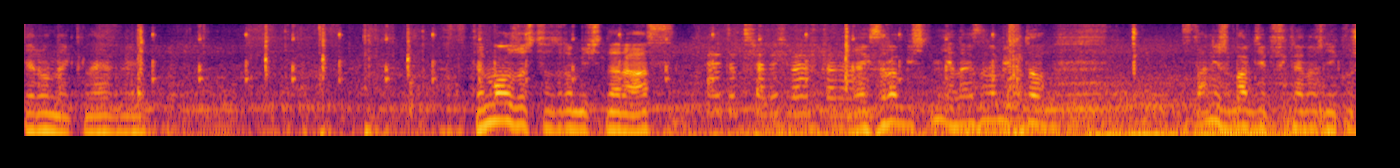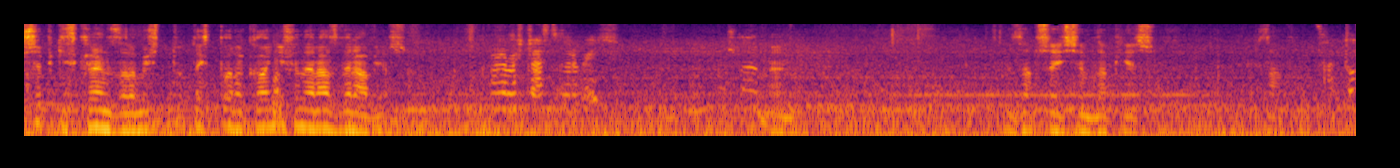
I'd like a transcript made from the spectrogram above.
Kierunek lewy. Ty możesz to zrobić na raz. Ale to trzeba być chyba problem. Jak zrobisz, nie, no jak zrobisz to staniesz bardziej przy krawężniku, szybki skręt zrobisz, tutaj spokojnie się na raz wyrabiasz. Możemy jeszcze raz to zrobić? Możemy. Za przejściem dla pieszych. Zawróć. A to.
